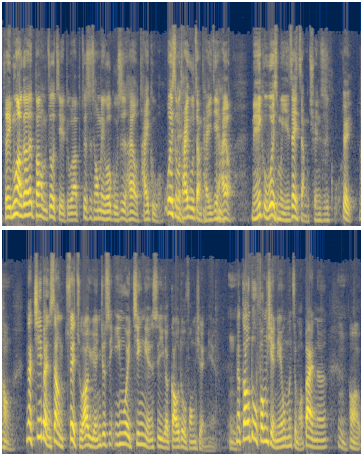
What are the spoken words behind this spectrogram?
所以木华哥帮我们做解读啊，就是从美国股市还有台股，为什么台股涨台积电，还有美股为什么也在涨权值股？对，好，那基本上最主要原因就是因为今年是一个高度风险年。那高度风险年我们怎么办呢？嗯，哦，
